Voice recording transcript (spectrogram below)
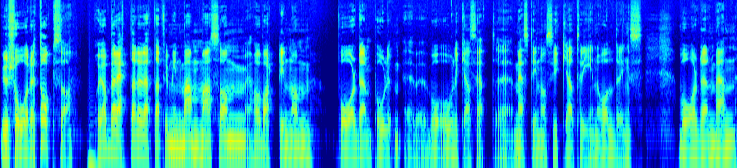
ur såret också. Och jag berättade detta för min mamma som har varit inom vården på eh, på olika sätt. Eh, mest inom psykiatrin och åldringsvården. Men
